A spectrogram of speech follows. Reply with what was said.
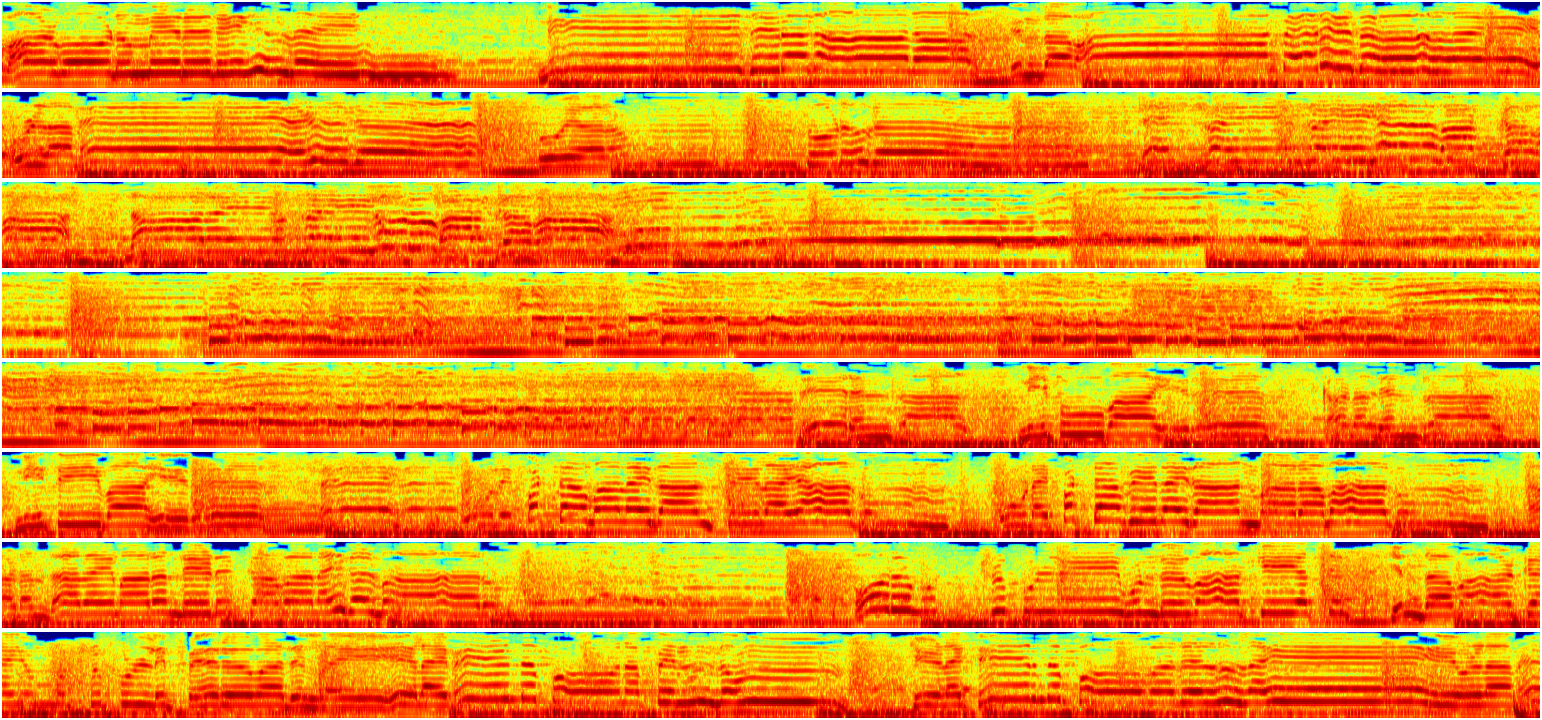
வாழ்வோடும் இறுதி இல்லை. நீ சிறகானால் இந்த வான் பூவாயிரு கடல் என்றால் நீ தீவாயிரு. ஏய், கூலிப்பட்ட மலை சிலையாகும். உடைப்பட்ட விதைதான் மரமாகும். நடந்ததை மறந்திடு கவலைகள் மாறும். ஒரு முற்றுப்புள்ளி உண்டு வாக்கியத்தில் இந்த வாழ்க்கையும் முற்றுப்புள்ளி பெறுவதில்லை. இலை வீழ்ந்து போன பின்னும் கிளை தீர்ந்து போவதில்லை. உள்ளமே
